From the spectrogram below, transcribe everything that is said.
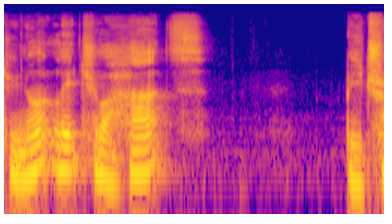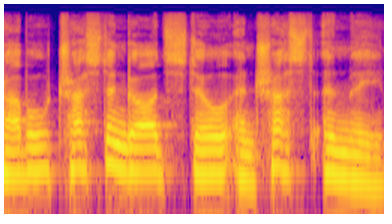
Do not let your hearts be troubled. Trust in God still and trust in me.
